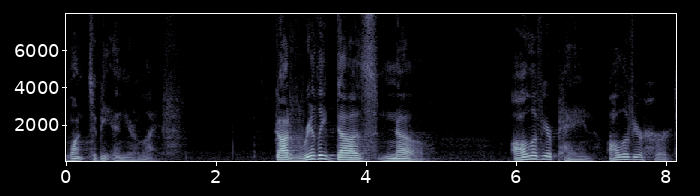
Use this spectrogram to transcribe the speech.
want to be in your life. God really does know all of your pain, all of your hurt,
